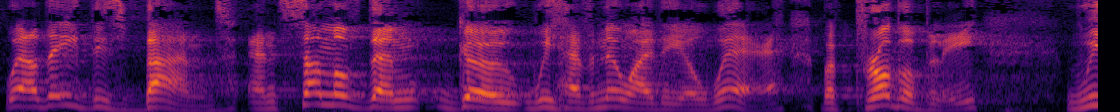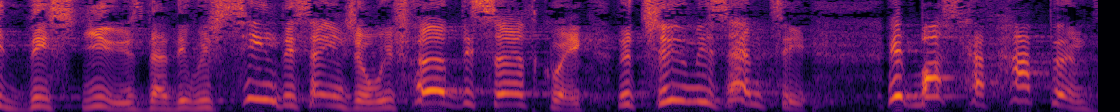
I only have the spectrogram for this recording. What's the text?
Well, they disband, and some of them go, we have no idea where, but probably with this news that we've seen this angel, we've heard this earthquake, the tomb is empty. It must have happened.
